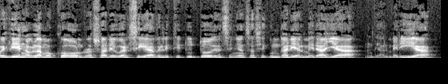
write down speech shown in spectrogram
Pues bien, hablamos con Rosario García del Instituto de Enseñanza Secundaria Almeraya de Almería.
